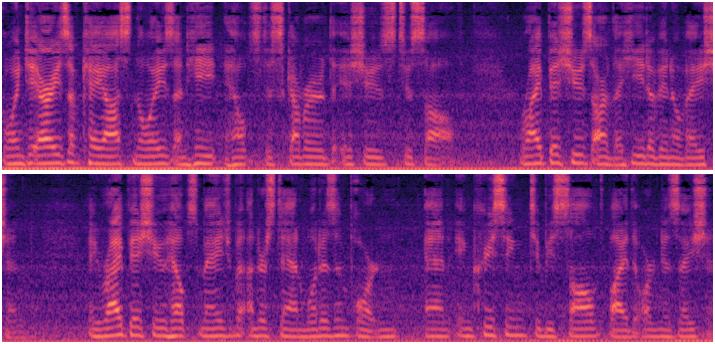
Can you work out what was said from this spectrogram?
Going to areas of chaos, noise, and heat helps discover the issues to solve. Ripe issues are the heat of innovation. A ripe issue helps management understand what is important and increasing to be solved by the organization.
